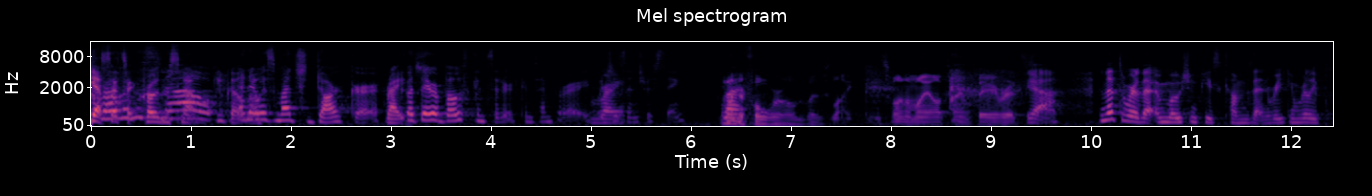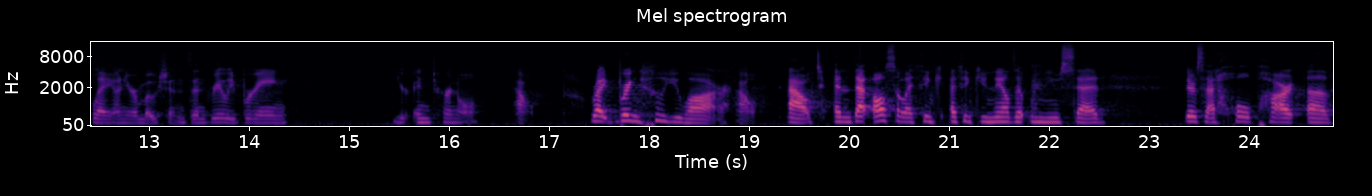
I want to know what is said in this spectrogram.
yes, that's it. Crow in the snow. You go. and Lo. it was much darker. Right. But they were both considered contemporary, which Right. is interesting. Wonderful World was like it's one of my all-time favorites. Yeah. And that's where that emotion piece comes in, where you can really play on your emotions and really bring your internal out. right. Bring who you are. Out. out and that also i think i think you nailed it when you said there's that whole part of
